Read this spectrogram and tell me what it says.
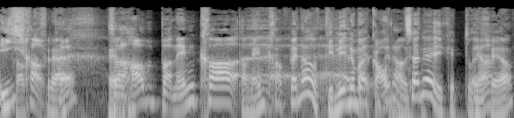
Eiskalt? Sackfrech, So ja. ein halber Panenka. Panenka-Penalty, nicht nur äh, ein ganzen eigentlich, Ja. ja.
